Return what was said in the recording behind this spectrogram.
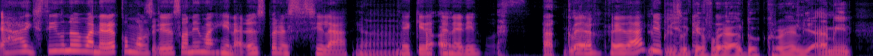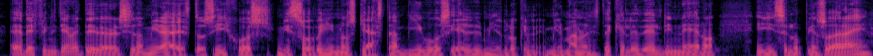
ay, sí, una manera como los Sí. tuyos son imaginarios, pero si la ya quiere tener hijos. Pero, ¿verdad? Yo ¿Qué pienso que fue algo cruel. Ya, I mean, eh, definitivamente debe haber sido, mira, estos hijos, mis sobrinos ya están vivos y él, mi, lo que mi hermano necesita que le dé el dinero y se lo pienso dar a él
